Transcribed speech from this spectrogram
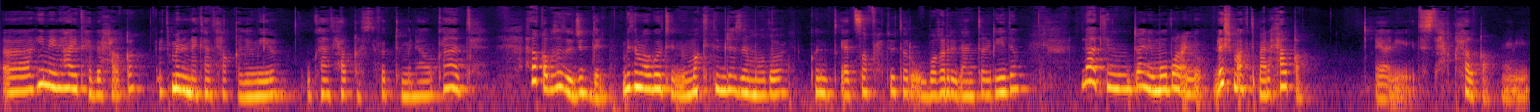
آه هنا نهاية هذه الحلقة. أتمنى إنها كانت حلقة جميلة وكانت حلقة استفدت منها وكانت حلقة بسيطة جدا. مثل ما قلت إنه ما كنت مجهزة الموضوع كنت قاعد صفح تويتر وبغرد عن تغريدة لكن جاني موضوع إنه ليش ما أكتب عن حلقة؟ يعني تستحق حلقة يعني.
